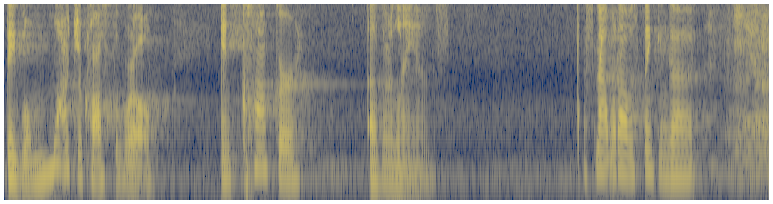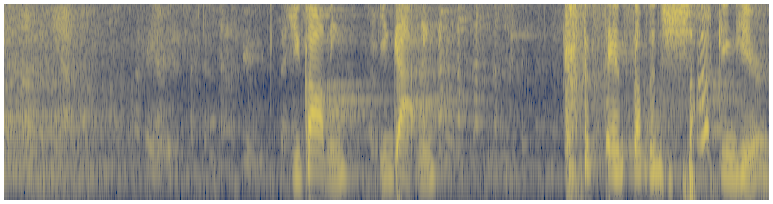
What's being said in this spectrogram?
They will march across the world and conquer other lands. That's not what I was thinking, God. You caught me. You got me. God's saying something shocking here.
